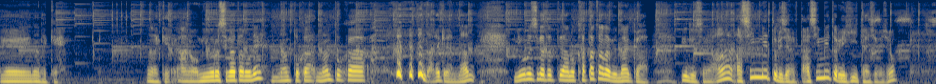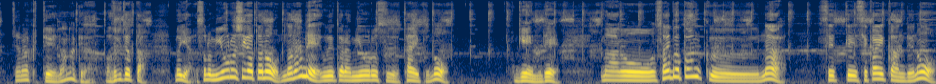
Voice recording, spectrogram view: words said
えーなんだっけ、なんだっけ、あの、見下ろし型のね、なんとか、なんとか、なんだっけな、なん、見下ろし型ってあの、カタカナでなんか言うんですよね。あアシンメトリーじゃなくて、アシンメトリー非対称でしょ？じゃなくて、なんだっけな、忘れちゃった。まあいいや、その見下ろし型の斜め上から見下ろすタイプのゲームで、まああの、サイバーパンクな設定、世界観での、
